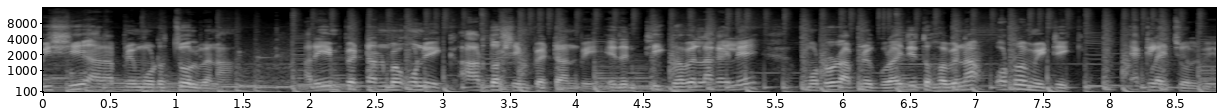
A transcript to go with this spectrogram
বেশি আর আপনি মোটর চলবে না। আর ইম্প্যাক্ট টানবে অনেক, আর দশ ইম্প্যাক্ট টানবে। এদের ঠিকভাবে লাগাইলে মোটর আপনি ঘুরাই দিতে হবে না অটোমেটিক একলাই চলবে।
